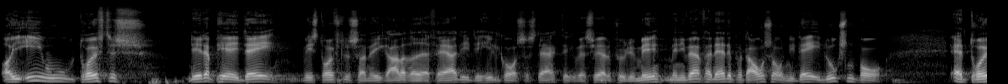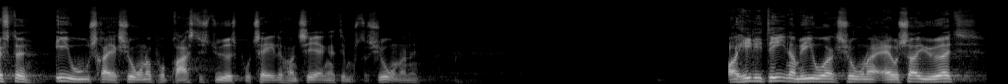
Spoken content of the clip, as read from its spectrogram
Og i EU drøftes netop her i dag, hvis drøftelserne ikke allerede er færdige, det hele går så stærkt, det kan være svært at følge med, men i hvert fald er det på dagsordenen i dag i Luxembourg, at drøfte EU's reaktioner på præstestyrets brutale håndtering af demonstrationerne. Og hele ideen om EU-aktioner er jo så i øvrigt,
